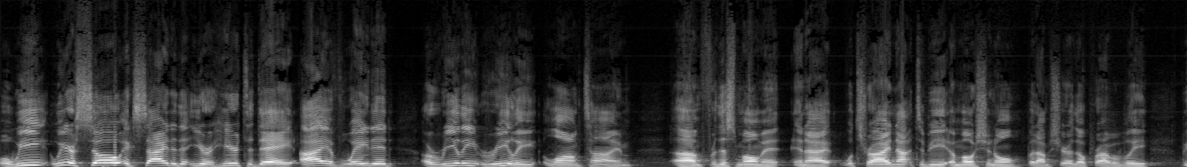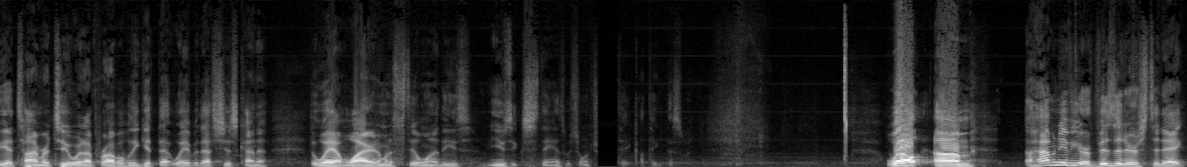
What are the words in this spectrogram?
Well, we, we are so excited that you're here today. I have waited a really, really long time um, for this moment, and I will try not to be emotional, but I'm sure there'll probably be a time or two when I probably get that way, but that's just kind of the way I'm wired. I'm going to steal one of these music stands. Which one should I take? I'll take this one. Well, um, how many of you are visitors today?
